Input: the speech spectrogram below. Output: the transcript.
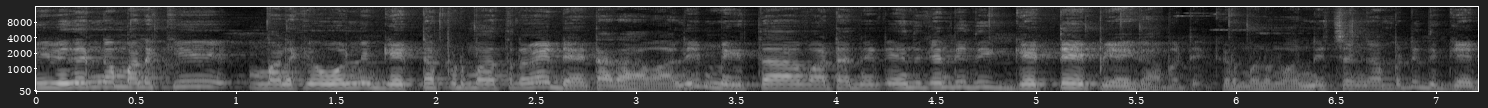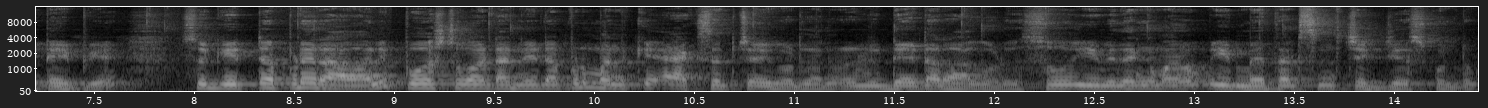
ఈ విధంగా మనకి మనకి ఓన్లీ గెట్ అప్పుడు మాత్రమే డేటా రావాలి. మిగతా వాటన్నిటి ఎందుకంటే ఇది గెట్ అయిపోయాయి కాబట్టి ఇక్కడ మనం వన్ ఇచ్చాం కాబట్టి ఇది గెట్ అయిపోయాయి సో గెట్ అప్పుడే రావాలి. పోస్ట్ వాటన్నిటప్పుడు మనకి యాక్సెప్ట్ చేయకూడదు డేటా రాకూడదు. సో ఈ విధంగా మనం ఈ మెథడ్స్ని చెక్ చేసుకుంటాం.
